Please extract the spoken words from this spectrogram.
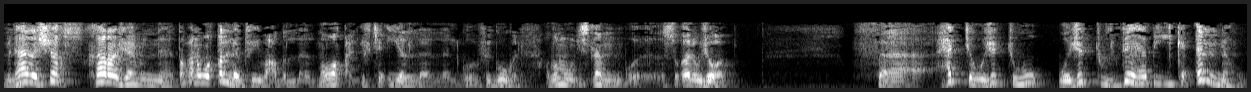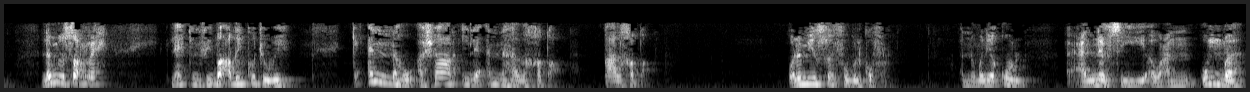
من هذا الشخص خرج من طبعا هو قلد في بعض المواقع الإفتائية في جوجل. أظن الإسلام سؤال وجواب. فحتى وجدته وجدت الذهبي كأنه لم يصرح لكن في بعض كتبه كأنه أشار إلى أن هذا خطأ. قال خطأ. ولم يصفه بالكفر. أنه من يقول عن نفسه أو عن أمة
